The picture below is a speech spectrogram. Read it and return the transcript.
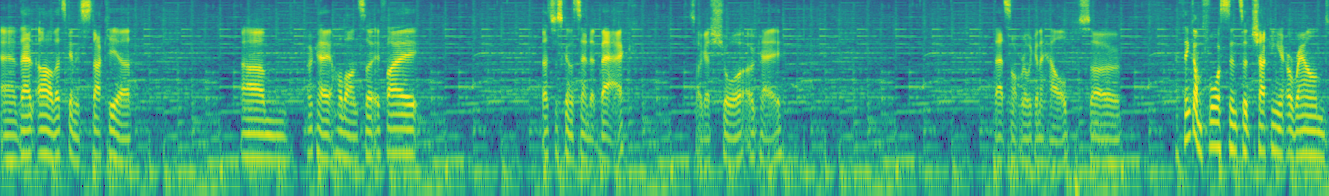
And that, oh, that's getting stuck here. Um, okay, hold on. So if I, that's just gonna send it back. So I guess sure, okay. That's not really gonna help, so I think I'm forced into chucking it around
